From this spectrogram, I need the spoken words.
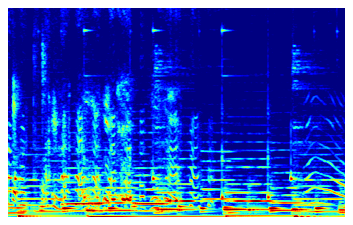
Thank you.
